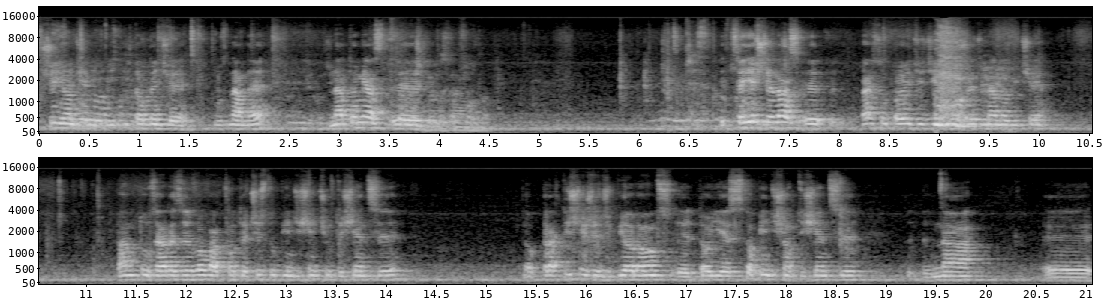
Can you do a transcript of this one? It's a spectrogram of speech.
przyjąć i, i to będzie uznane. Natomiast chcę jeszcze raz Państwu powiedzieć jedną rzecz, mianowicie Pan tu zarezerwował kwotę 350 tysięcy. No, praktycznie rzecz biorąc, y, to jest 150 tysięcy na y,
